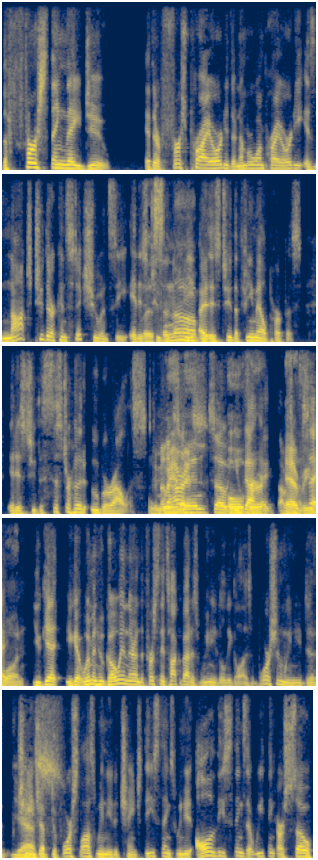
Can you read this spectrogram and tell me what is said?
the first thing they do. Their first priority, their number one priority, is not to their constituency. It is Listen to the up. fe- it is to the female purpose. It is to the sisterhood uber alles. Women So you've got over I- I was say, everyone. you get you get women who go in there and the first thing they talk about is we need to legalize abortion we need to change up divorce laws we need to change these things we need all of these things that we think are so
